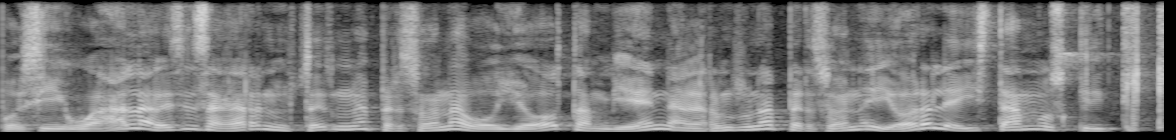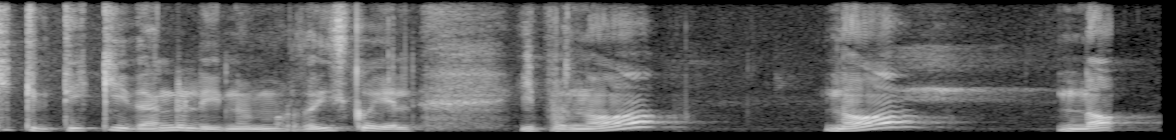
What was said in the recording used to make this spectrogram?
Pues igual, a veces agarran ustedes una persona o yo también, agarramos una persona y órale, ahí estamos, critiqui, critiqui, dándole un mordisco y el... Y pues no, no, no.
